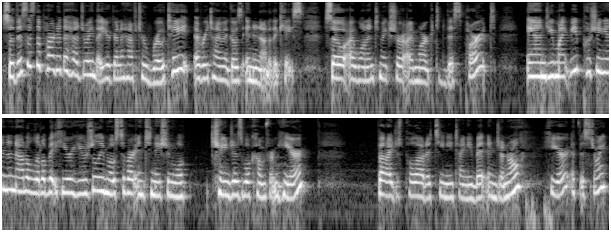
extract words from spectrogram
So this is the part of the head joint that you're going to have to rotate every time it goes in and out of the case. So I wanted to make sure I marked this part and you might be pushing in and out a little bit here. Usually most of our intonation will changes will come from here, but I just pull out a teeny tiny bit in general here at this joint.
